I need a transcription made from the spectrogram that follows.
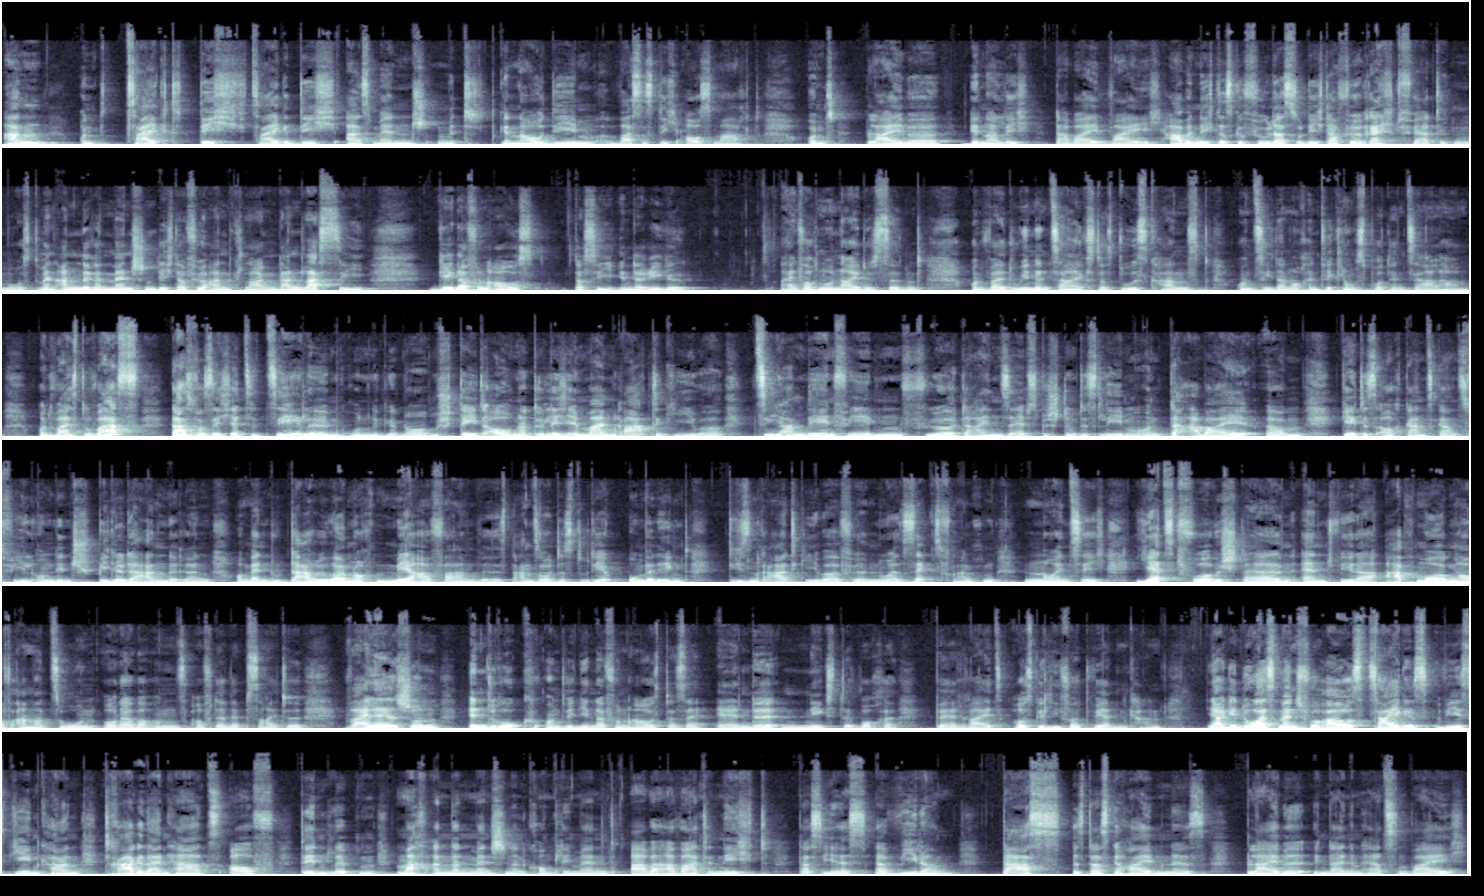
an und zeigt dich, zeige dich als Mensch mit genau dem, was es dich ausmacht und bleibe innerlich dabei weich. Habe nicht das Gefühl, dass du dich dafür rechtfertigen musst. Wenn andere Menschen dich dafür anklagen, dann lass sie. Geh davon aus, dass sie in der Regel einfach nur neidisch sind. Und weil du ihnen zeigst, dass du es kannst und sie dann noch Entwicklungspotenzial haben. Und weißt du was? Das, was ich jetzt erzähle, im Grunde genommen, steht auch natürlich in meinem Rategeber. Zieh an den Fäden für dein selbstbestimmtes Leben. Und dabei ähm, geht es auch ganz, ganz viel um den Spiegel der anderen. Und wenn du darüber noch mehr erfahren willst, dann solltest du dir unbedingt diesen Ratgeber für nur 6,90 Franken jetzt vorbestellen, entweder ab morgen auf Amazon oder bei uns auf der Webseite, weil er ist schon in Druck und wir gehen davon aus, dass er Ende nächste Woche bereits ausgeliefert werden kann. Ja, geh du als Mensch voraus, zeige es, wie es gehen kann, trage dein Herz auf den Lippen, mach anderen Menschen ein Kompliment, aber erwarte nicht, dass sie es erwidern. Das ist das Geheimnis. Bleibe in deinem Herzen weich.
